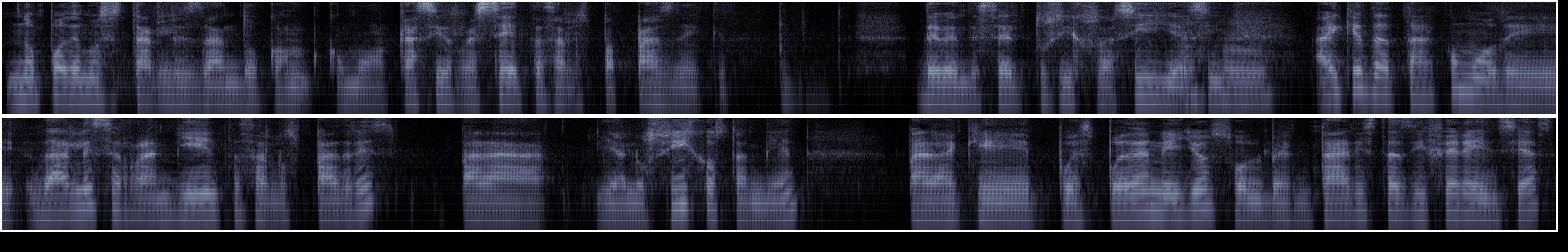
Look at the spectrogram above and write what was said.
no podemos estarles dando como casi recetas a los papás de que deben de ser tus hijos así y así. Hay que tratar como de darles herramientas a los padres para, y a los hijos también para que pues puedan ellos solventar estas diferencias,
